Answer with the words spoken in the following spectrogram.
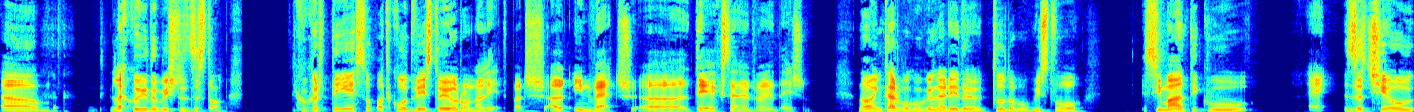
um, lahko jih dobiš tudi za ston. Kot te so pa tako 200 evrov na let, pač, in več, uh, te extended validation. No, in kar bo Google naredil, je to, da bo v bistvu semantiku eh, začel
